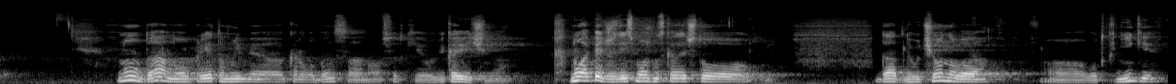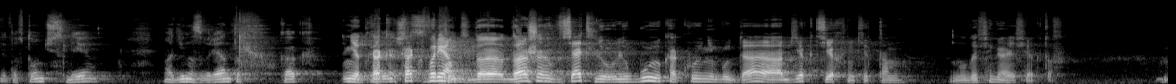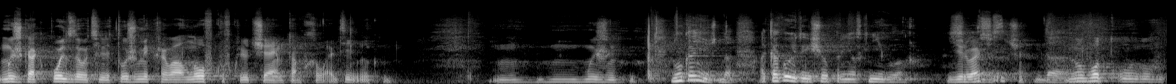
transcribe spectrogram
Ну да, но при этом имя Карла Бенса, оно все-таки увековечено ну, опять же, здесь можно сказать, что да, для ученого э, вот книги это в том числе один из вариантов, как нет, как, как вариант, да, даже взять любую какую-нибудь, да, объект техники, там, ну, дофига эффектов. Мы же как пользователи ту же микроволновку включаем, там, холодильник. Мы же... Ну, конечно, да. А какую ты еще принес книгу? Юрия Васильевича? Да. Ну вот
